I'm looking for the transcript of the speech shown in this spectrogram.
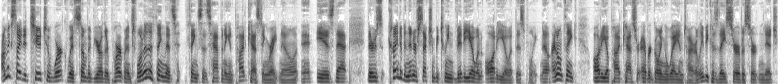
I'm excited too to work with some of your other departments. One of the thing that's things that's happening in podcasting right now eh, is that there's kind of an intersection between video and audio at this point. Now, I don't think audio podcasts are ever going away entirely because they serve a certain niche,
